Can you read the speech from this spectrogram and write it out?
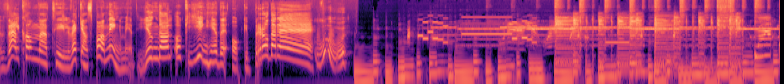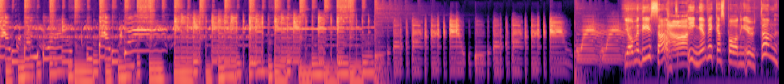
Välkomna till veckans spaning med Ljungdahl och Jinghede och Broddare! Ooh. Ja, men det är sant. Ja. Ingen veckans spaning utan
